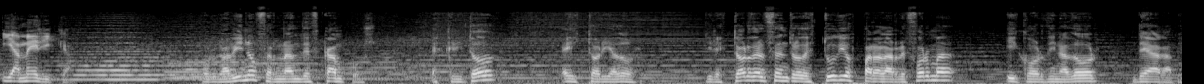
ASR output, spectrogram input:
y América. Por Gabino Fernández Campos, escritor e historiador, director del Centro de Estudios para la Reforma y coordinador de Ágape.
